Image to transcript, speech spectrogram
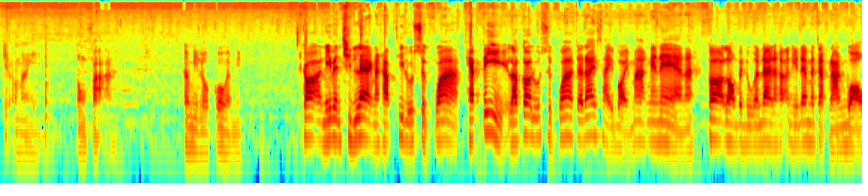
เก็บออกมาตรงฝา ก็มีโลโก้แบบนี้ ก็อันนี้เป็นชิ้นแรกนะครับ ที่รู้สึกว่าแฮปปี้แล้วก็รู้สึกว่าจะได้ใส่บ่อยมากแน่ๆนะก็ลองไปดูกันได้นะครับ อันนี้ได้มาจากร้าน w a l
